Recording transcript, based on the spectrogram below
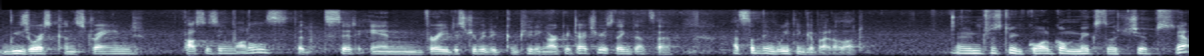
resource constrained processing models that sit in very distributed computing architectures, I think that's, a, that's something we think about a lot. Interesting, Qualcomm makes those chips. Yeah,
